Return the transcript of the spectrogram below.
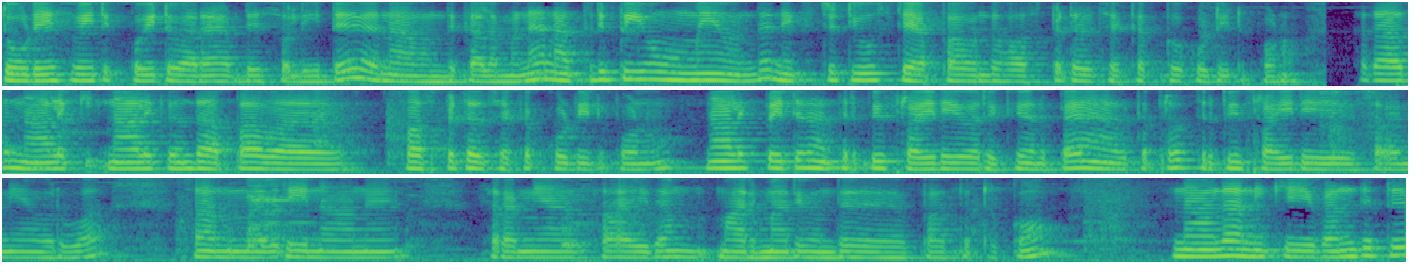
டூ டேஸ் வீட்டுக்கு போயிட்டு வரேன் அப்படின்னு சொல்லிட்டு நான் வந்து கிளம்புனேன். நான் திருப்பியுமே வந்து நெக்ஸ்ட்டு டியூஸ்டே அப்பா வந்து ஹாஸ்பிட்டல் செக்கப்புக்கு கூட்டிகிட்டு போனோம். அதாவது நாளைக்கு நாளைக்கு வந்து அப்பாவை ஹாஸ்பிட்டல் செக்கப் கூட்டிகிட்டு போகணும் நாளைக்கு போயிட்டு நான் திருப்பி ஃப்ரைடே வரைக்கும் இருப்பேன். அதுக்கப்புறம் திருப்பி ஃப்ரைடே சரண்யா வருவா. ஸோ அந்த மாதிரி நான் சரண்யா சாயுதம் மாறி மாறி வந்து பார்த்துட்ருக்கோம். நான் வந்து அன்றைக்கி வந்துட்டு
